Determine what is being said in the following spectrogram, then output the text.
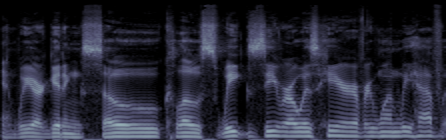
And we are getting so close. Week zero is here, everyone. We have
